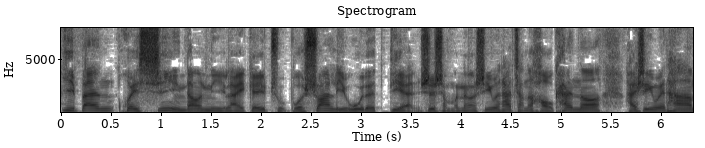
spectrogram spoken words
一般会吸引到你来给主播刷礼物的点是什么呢？是因为他长得好看呢，还是因为他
